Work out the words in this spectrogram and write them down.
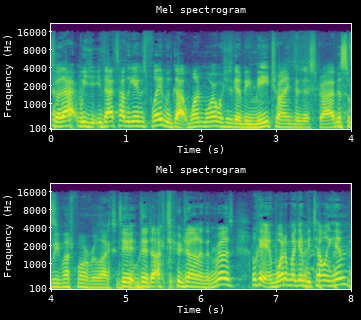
so that we that's how the game is played. We've got one more, which is going to be me trying to describe This will be much more relaxing. to, to Dr. Jonathan Rose. Okay, and what am I going to be telling him?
